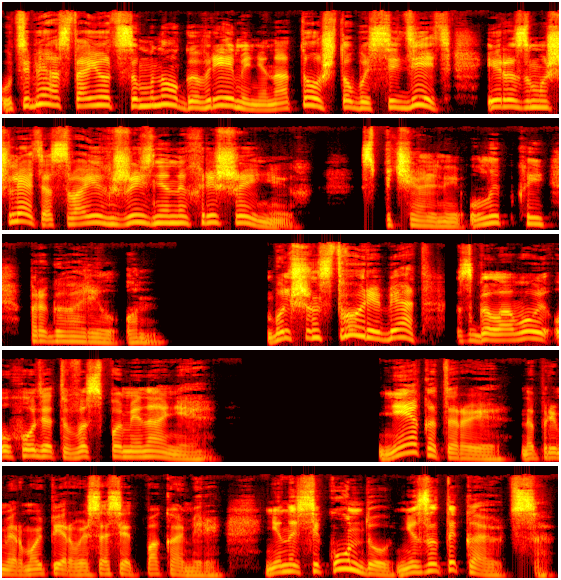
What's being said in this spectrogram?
У тебя остается много времени на то, чтобы сидеть и размышлять о своих жизненных решениях, с печальной улыбкой проговорил он. Большинство ребят с головой уходят в воспоминания. Некоторые, например, мой первый сосед по камере, ни на секунду не затыкаются.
